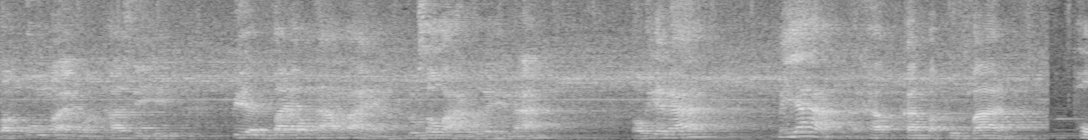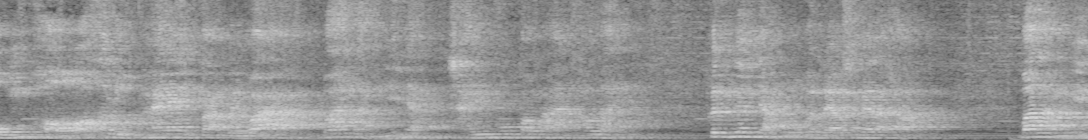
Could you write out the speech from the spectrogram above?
ปรับปรุงใหม่หมดทาสี เปลี่ยนไฟห้องน้ำใหม่ดูสว่างเลยเห็นไหมโอเคนะ ไม่ยากนะครับ การปรับปรุงบ้าน ผมขอสรุปให้ฟังเลยว่าบ้านหลังนี้เนี่ยใช้งบประมาณเท่าไหร่ เพื่อนๆอยากรู้กันแล้วใช่ไหมล่ะครับ บ้านหลังนี้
